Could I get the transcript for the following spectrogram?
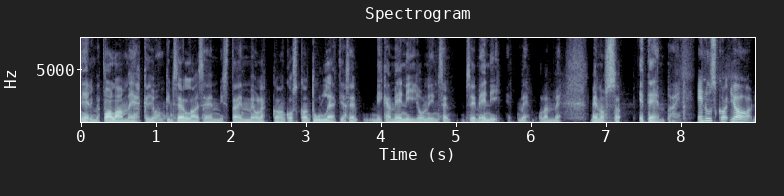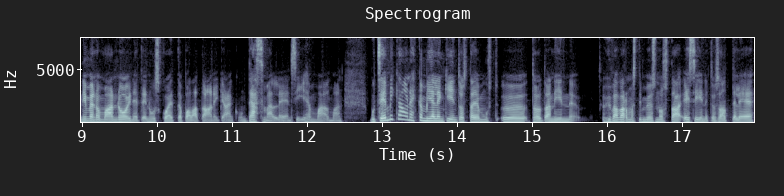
Niin, eli me palaamme ehkä johonkin sellaiseen, mistä emme olekaan koskaan tulleet, ja se, mikä meni jo, niin se, se meni, että me olemme menossa eteenpäin. En usko, joo, nimenomaan noin, että en usko, että palataan ikään kuin täsmälleen siihen maailmaan. Mutta se, mikä on ehkä mielenkiintoista ja musta ö, tota niin, hyvä varmasti myös nostaa esiin, että jos ajattelee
